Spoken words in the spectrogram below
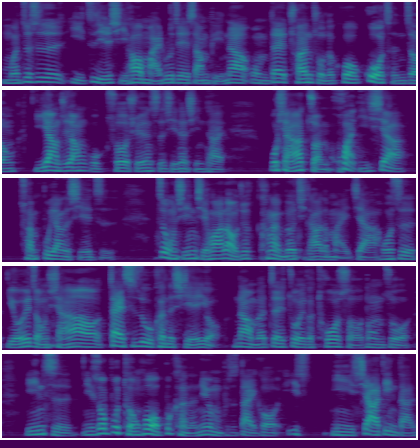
我们就是以自己的喜好买入这些商品，那我们在穿着的过过程中，一样就像我所有学生时期的心态，我想要转换一下穿不一样的鞋子。这种心情的话，那我就看看有没有其他的买家，或是有一种想要再次入坑的鞋友，那我们再做一个脱手的动作。因此，你说不囤货不可能，因为我们不是代购，一你下订单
